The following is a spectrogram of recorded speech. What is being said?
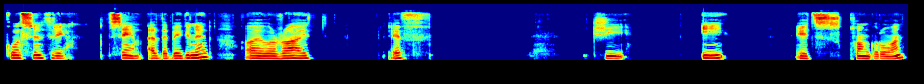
Question three. Same at the beginning. I will write F G E. It's congruent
